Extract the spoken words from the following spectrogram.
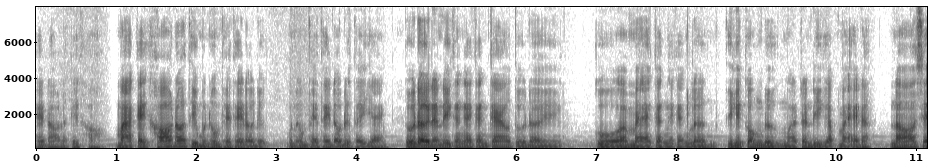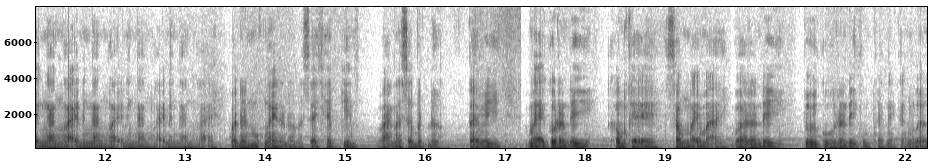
Cái đó là cái khó. Mà cái khó đó thì mình không thể thay đổi được. Mình không thể thay đổi được thời gian. Tuổi đời Randy càng ngày càng cao, tuổi đời của mẹ càng ngày càng lớn, thì cái con đường mà Randy gặp mẹ đó, nó sẽ ngắn lại, nó ngắn lại, nó ngắn lại, nó ngắn lại. Và đến một ngày nào đó nó sẽ khép kín và nó sẽ bịt được. Tại vì mẹ của Randy không thể sống mãi mãi và Randy, tuổi của Randy cũng càng ngày càng lớn.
